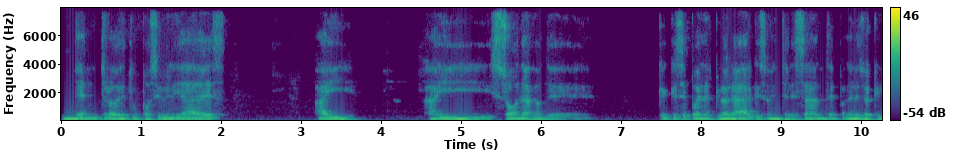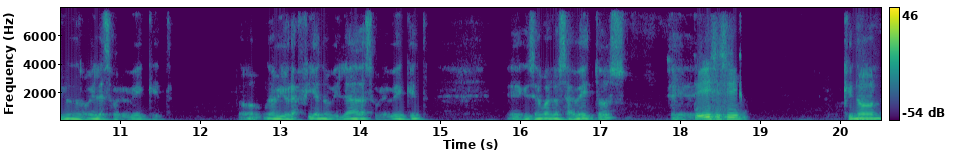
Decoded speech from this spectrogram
dentro de tus posibilidades hay, hay zonas donde que, se pueden explorar, que son interesantes. Ponerle yo escribí una novela sobre Beckett, una biografía novelada sobre Beckett, eh, que se llama Los Abetos. Eh, sí, sí, sí. Que, no,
